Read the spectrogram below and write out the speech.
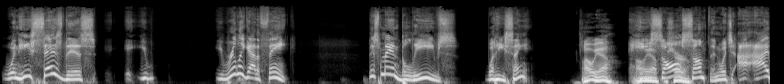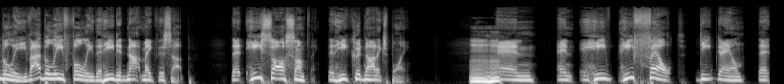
when he says this, you you really got to think this man believes what he's saying. Oh yeah. He Oh, yeah, saw sure. something, which I, I believe, I believe fully that he did not make this up. That he saw something that he could not explain, Mhm. and and he he felt deep down that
